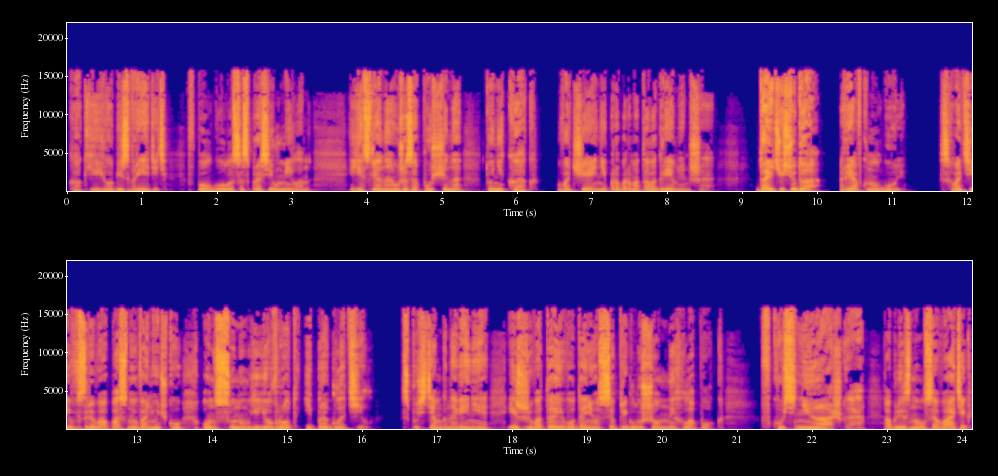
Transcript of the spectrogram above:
«Как ее обезвредить?» — в полголоса спросил Милан. «Если она уже запущена, то никак», — в отчаянии пробормотала гремлинша. «Дайте сюда!» — рявкнул Гуль. Схватив взрывоопасную вонючку, он сунул ее в рот и проглотил. Спустя мгновение из живота его донесся приглушенный хлопок. «Вкусняшка!» — облизнулся Ватик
